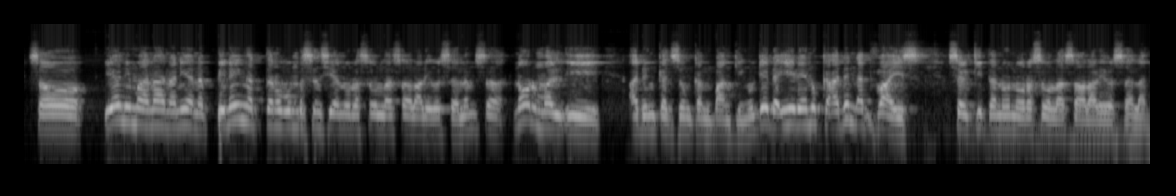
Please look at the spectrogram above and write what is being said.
So, yan ni mana na niya na pinaingat tanu pembasan siya no Rasulullah sallallahu alaihi wasallam sa normal i adeng kadzong kang banking. Okay, da ile ka adeng advice sel kita no no Rasulullah sallallahu alaihi wasallam.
